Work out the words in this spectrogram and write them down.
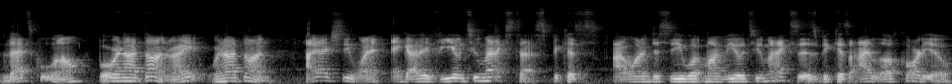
That's cool and all, but we're not done, right? We're not done. I actually went and got a VO2 max test because I wanted to see what my VO2 max is because I love cardio.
